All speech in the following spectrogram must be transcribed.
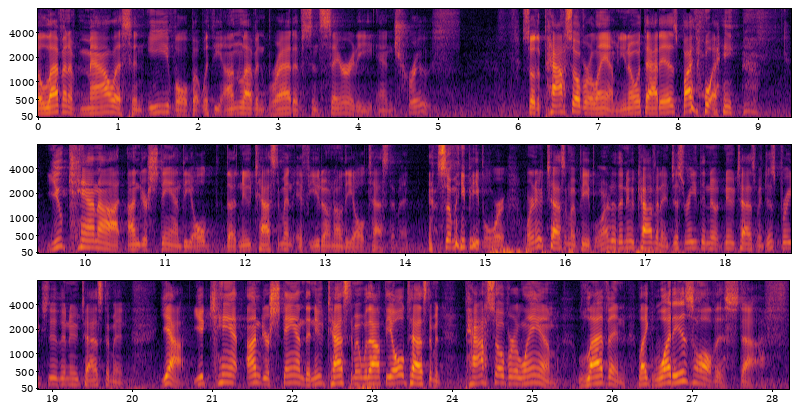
the leaven of malice and evil, but with the unleavened bread of sincerity and truth. So the Passover lamb, you know what that is? By the way, you cannot understand the old the New Testament if you don't know the Old Testament. so many people we're, we're New Testament people. We're under the New Covenant. Just read the New, Testament. Just preach through the New Testament. Yeah, you can't understand the New Testament without the Old Testament. Passover lamb, leaven. Like, what is all this stuff?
